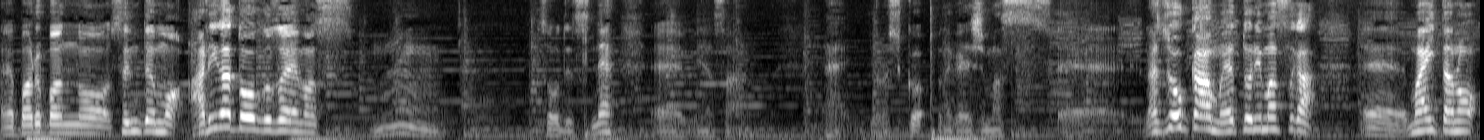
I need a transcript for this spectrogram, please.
えーバルバンの宣伝もありがとうございます。うん。そうですね、えー皆さん、はい、よろしくお願いします、えーラジオカーもやっておりますが、えー、マイタの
